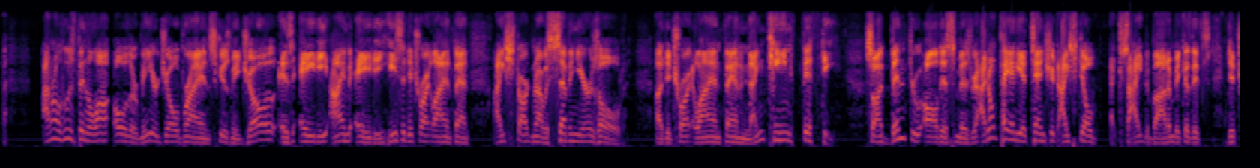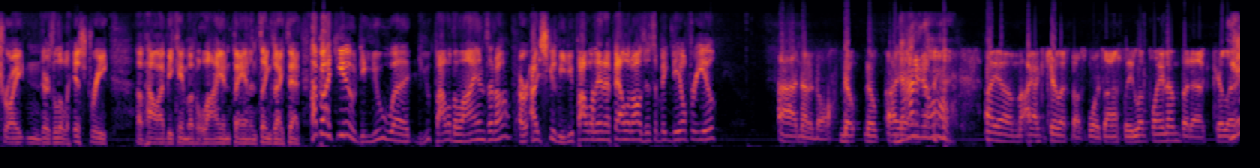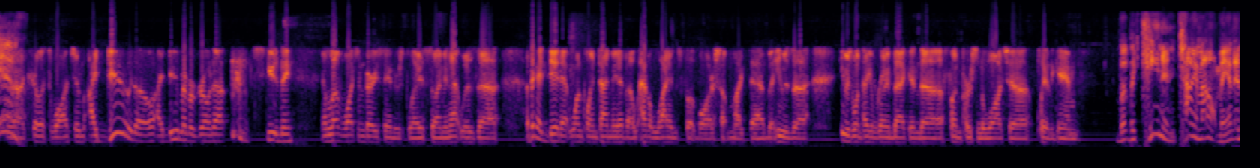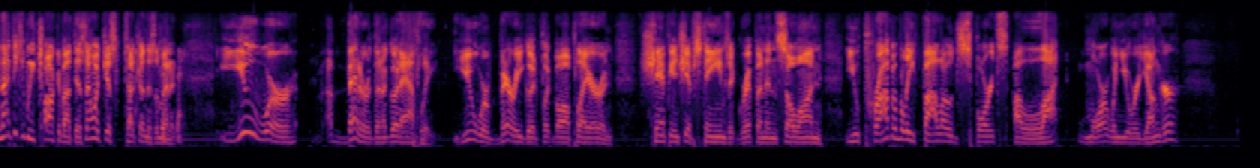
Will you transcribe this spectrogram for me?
I don't know who's been a lot older, me or Joe Bryan. Excuse me. Joe is 80. I'm 80. He's a Detroit Lion fan. I started when I was seven years old. A Detroit Lion fan in 1950. So I've been through all this misery. I don't pay any attention. I still excited about him because it's Detroit and there's a little history of how I became a Lion fan and things like that. How about you? Do you uh, do you follow the Lions at all? Or uh, excuse me, do you follow the NFL at all? Is this a big deal for you? Uh, not at all. Nope, nope. I, Not uh, at all. I um I, I could care less about sports, honestly. Love playing them, but uh, care less. Yeah. Uh, care less to watch them. I do though. I do remember growing up. excuse me. And love watching Barry Sanders play. So I mean, that was. Uh, I think I did at one point in time. Maybe have a have a Lions football or something like that. But he was. Uh, he was one heck of a running back and uh, a fun person to watch uh, play the game. But but Keenan, time out, man. And I think we talked about this. I want to just touch on this a minute. you were better than a good athlete. You were very good football player and championships teams at Griffin and so on. You probably followed sports a lot more when you were younger.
